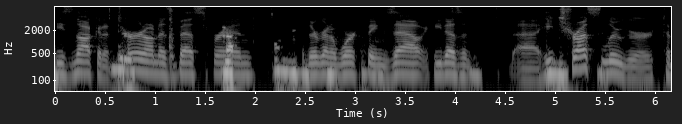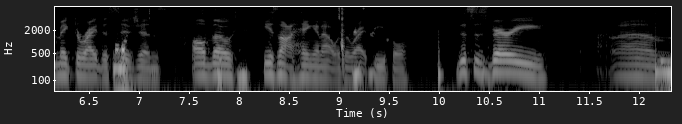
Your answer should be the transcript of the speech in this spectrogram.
He's not going to turn on his best friend. They're going to work things out. He doesn't. Uh, he trusts Luger to make the right decisions, although he's not hanging out with the right people. This is very um,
